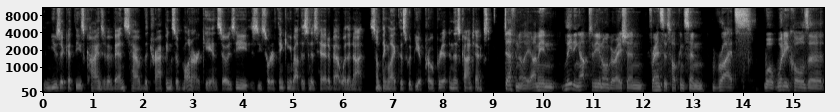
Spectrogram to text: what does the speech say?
music at these kinds of events have the trappings of monarchy. And so, is he is he sort of thinking about this in his head about whether or not something like this would be appropriate in this context? Definitely. I mean, leading up to the inauguration, Francis Hopkinson writes well, what he calls a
